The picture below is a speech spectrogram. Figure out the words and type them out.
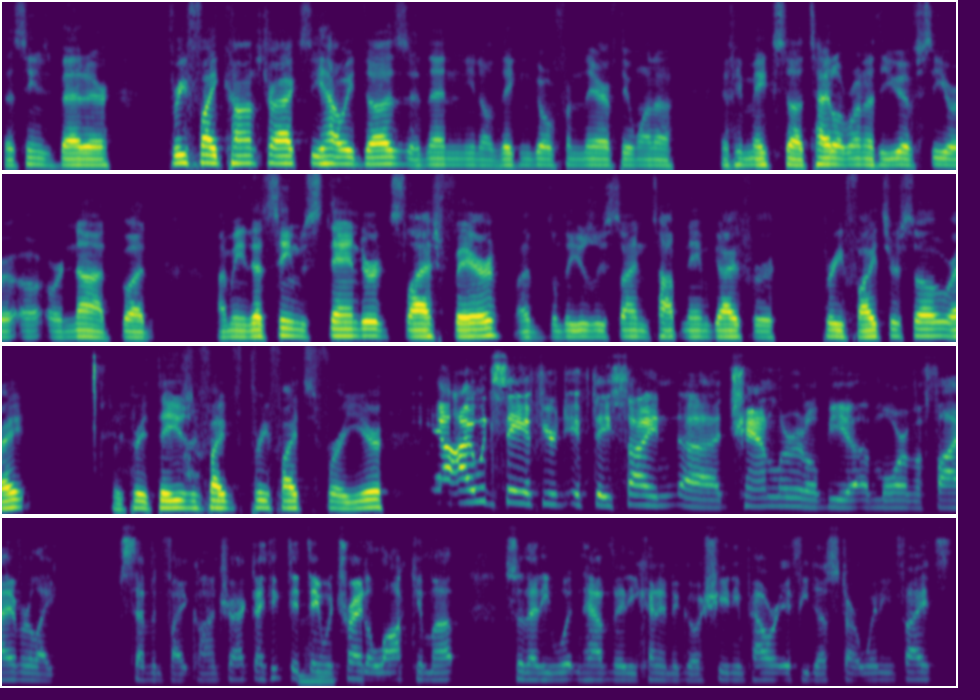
that seems better. Three fight contract, see how he does, and then you know they can go from there if they want to if he makes a title run at the UFC or, or, or not. But I mean, that seems standard slash fair. Don't they usually sign top name guys for three fights or so, right? They usually fight three fights for a year. Yeah, I would say if you're if they sign uh, Chandler, it'll be a more of a five or like seven fight contract. I think that mm-hmm. they would try to lock him up so that he wouldn't have any kind of negotiating power if he does start winning fights,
